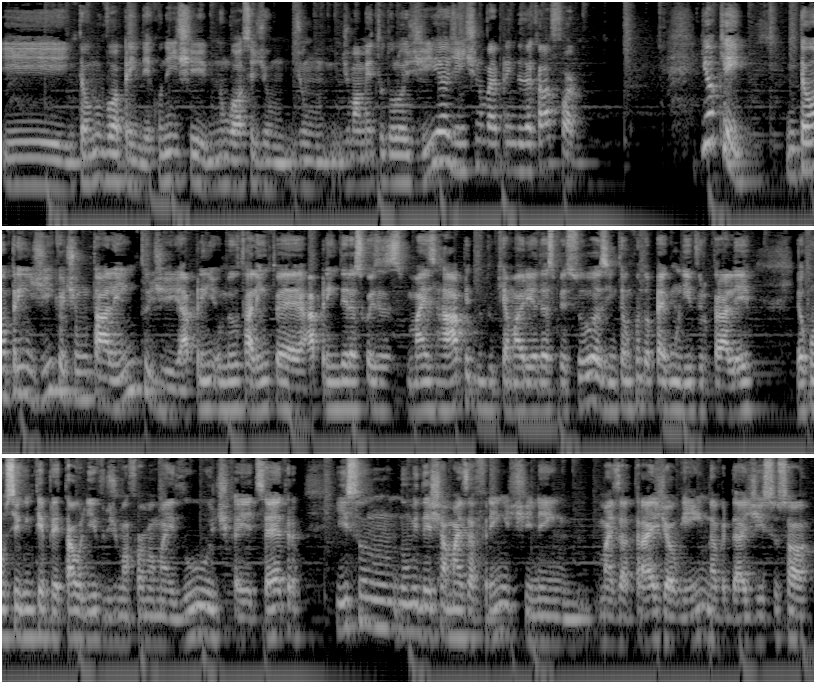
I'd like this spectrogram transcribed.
E então não vou aprender. Quando a gente não gosta de, um, de, um, de uma metodologia, a gente não vai aprender daquela forma. E ok, então eu aprendi que eu tinha um talento de o meu talento é aprender as coisas mais rápido do que a maioria das pessoas. Então quando eu pego um livro para ler, eu consigo interpretar o livro de uma forma mais lúdica e etc. Isso não me deixa mais à frente nem mais atrás de alguém. Na verdade, isso só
